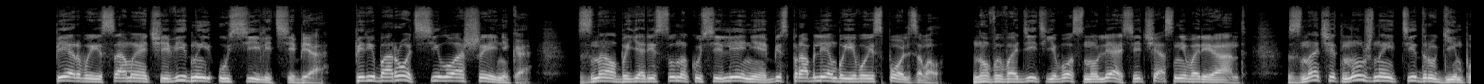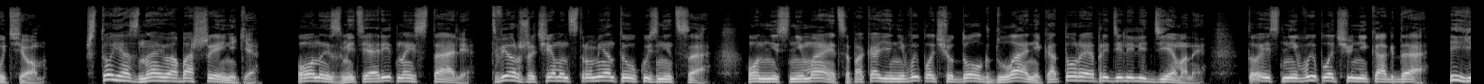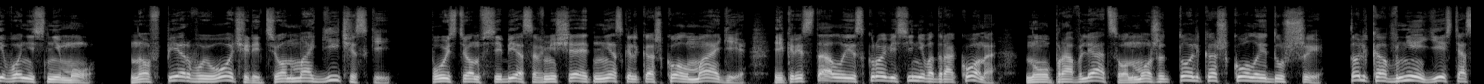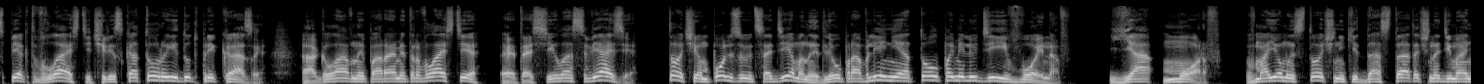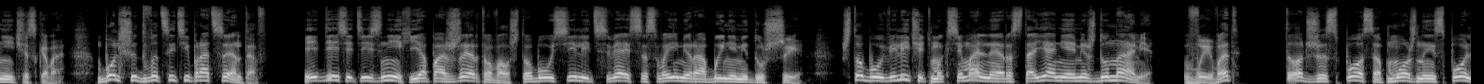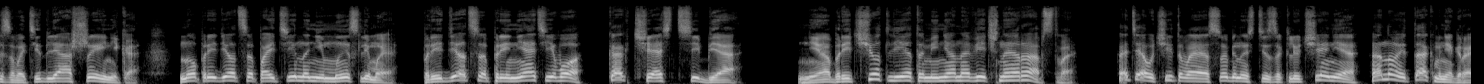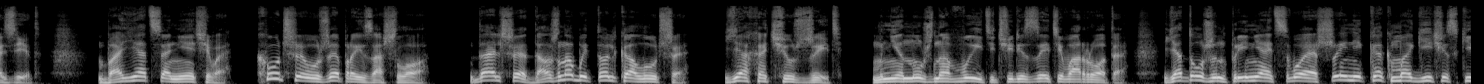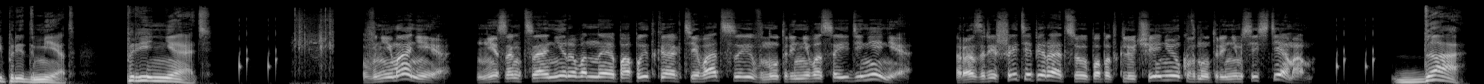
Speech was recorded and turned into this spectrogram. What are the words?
Первый и самый очевидный — усилить себя, перебороть силу ошейника. Знал бы я рисунок усиления, без проблем бы его использовал. Но выводить его с нуля сейчас не вариант. Значит, нужно идти другим путем. Что я знаю об ошейнике? Он из метеоритной стали, тверже, чем инструменты у кузнеца. Он не снимается, пока я не выплачу долг длани, который определили демоны. То есть не выплачу никогда, и его не сниму. Но в первую очередь он магический. Пусть он в себе совмещает несколько школ магии и кристаллы из крови синего дракона, но управляться он может только школой души, только в ней есть аспект власти, через который идут приказы, а главный параметр власти — это сила связи, то, чем пользуются демоны для управления толпами людей и воинов. Я морф. В моем источнике достаточно демонического, больше 20%, и 10 из них я пожертвовал, чтобы усилить связь со своими рабынями души, чтобы увеличить максимальное расстояние между нами. Вывод? Тот же способ можно использовать и для ошейника, но придется пойти на немыслимое, придется принять его как часть себя. Не обречет ли это меня на вечное рабство? Хотя, учитывая особенности заключения, оно и так мне грозит. Бояться нечего. Худшее уже произошло. Дальше должно быть только лучше. Я хочу жить. Мне нужно выйти через эти ворота. Я должен принять свой ошейник как магический предмет. Принять. Внимание! Несанкционированная попытка активации внутреннего соединения. Разрешить операцию по подключению к внутренним системам. Да!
